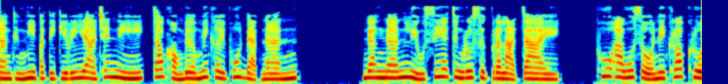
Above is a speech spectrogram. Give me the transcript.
นางถึงมีปฏิกิริยาเช่นนี้ เจ้าของเดิมไม่เคยพูดแบบนั้น ดังนั้นหลิวเซี่ยจึงรู้สึกประหลาดใจ ผู้อาวุโสในครอบครัว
